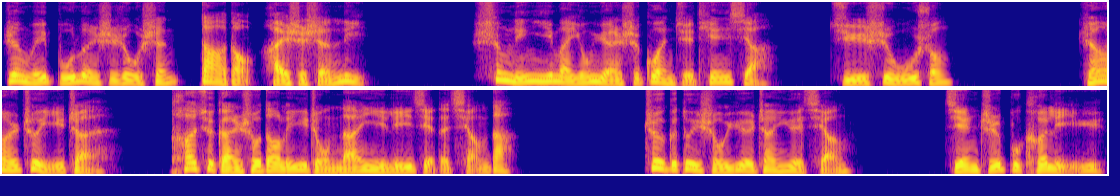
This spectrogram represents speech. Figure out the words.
认为不论是肉身、大道还是神力，圣灵一脉永远是冠绝天下、举世无双。然而这一战，他却感受到了一种难以理解的强大。这个对手越战越强，简直不可理喻，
